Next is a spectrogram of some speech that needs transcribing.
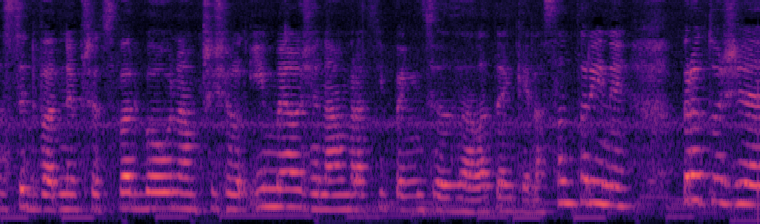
asi dva dny před svatbou nám přišel e-mail, že nám vrací peníze za letenky na Santorini, protože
